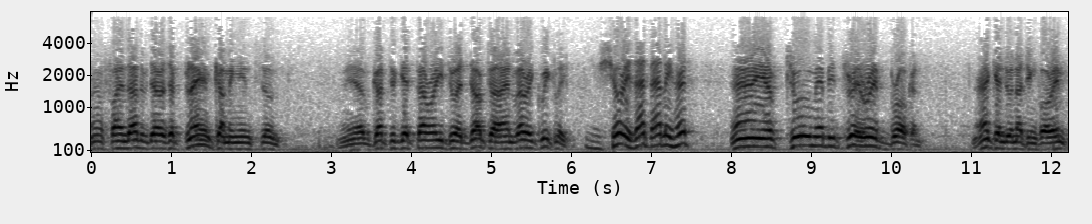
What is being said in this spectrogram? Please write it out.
I'll find out if there is a plane coming in soon. We have got to get Perry to a doctor, and very quickly. You sure he's that badly hurt? I have two, maybe three ribs broken. I can do nothing for him.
